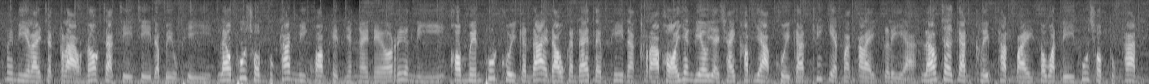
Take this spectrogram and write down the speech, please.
ไม่มีอะไรจะกล่าวนอกจาก GGWP แล้วผู้ชมทุกท่านมีความเห็นยังไงในเรื่องนี้ คอมเมนต์พูดคุยกันได้เดากันได้เต็มที่นะครับ ขออย่างเดียวอย่าใช้คำหยาบคุยกันขี้เกียจมาไกลเกลี่ย แล้วเจอกันคลิปถัดไป สวัสดีผู้ชมทุกท่าน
